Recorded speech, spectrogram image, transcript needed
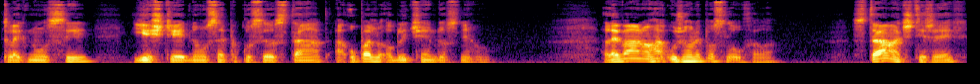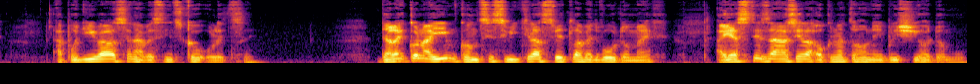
kleknul si, Ještě jednou se pokusil stát a upadl obličejem do sněhu. Levá noha už ho neposlouchala. Stál na čtyřech a podíval se na vesnickou ulici. Daleko na jím konci svítila světla ve dvou domech a jasně zářila okna toho nejbližšího domu.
